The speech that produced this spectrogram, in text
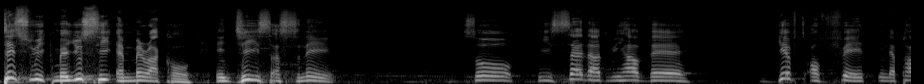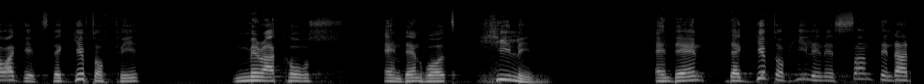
This week, may you see a miracle in Jesus' name. So he said that we have the gift of faith in the power gifts, the gift of faith, miracles, and then what? Healing. And then the gift of healing is something that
